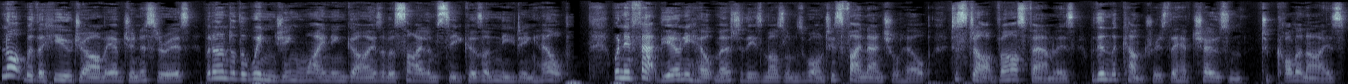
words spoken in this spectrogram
Not with a huge army of Janissaries but under the whinging, whining guise of asylum seekers and needing help. When in fact the only help most of these Muslims want is financial help to start vast families within the countries they have chosen to colonise.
